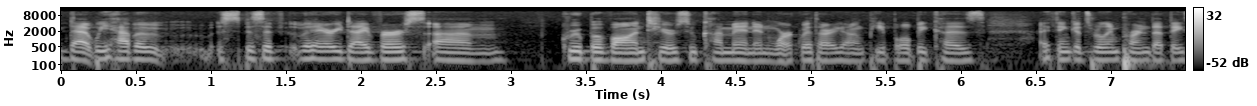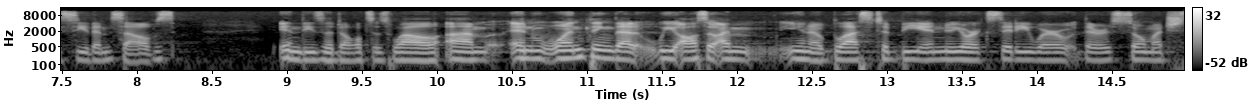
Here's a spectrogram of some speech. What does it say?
that we have a specific very diverse um, group of volunteers who come in and work with our young people because I think it's really important that they see themselves in these adults as well. Um, and one thing that we also, I'm you know blessed to be in New York City where there's so much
